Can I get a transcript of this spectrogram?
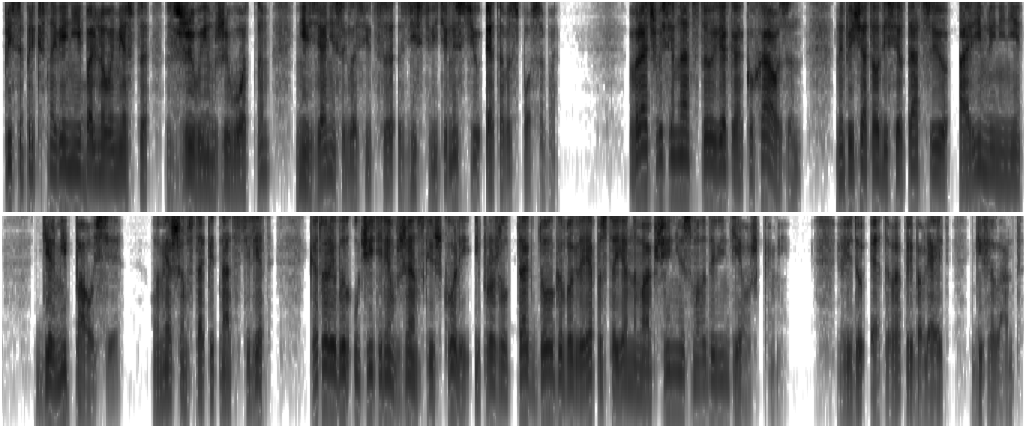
при соприкосновении больного места с живым животным, нельзя не согласиться с действительностью этого способа. Врач XVIII века Кухаузен напечатал диссертацию о римлянине Гермипаусе, умершем 115 лет, который был учителем в женской школе и прожил так долго благодаря постоянному общению с молодыми девушками. Ввиду этого, прибавляет Гефеланд,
